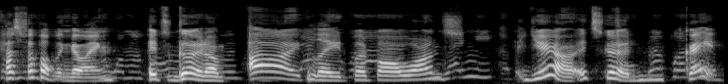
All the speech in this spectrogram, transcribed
How's football been going? It's good. Um, I played football once. Yeah, it's good. Great.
